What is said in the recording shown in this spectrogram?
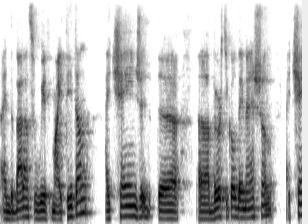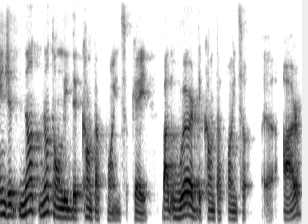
and the balance with my Teethan I changed the uh, vertical dimension. I changed not not only the contact points, okay, but where the contact points uh, are,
